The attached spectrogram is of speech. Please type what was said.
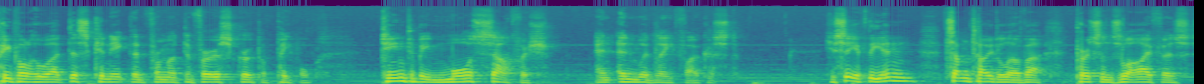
People who are disconnected from a diverse group of people tend to be more selfish and inwardly focused. You see, if the in sum total of a person's life is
